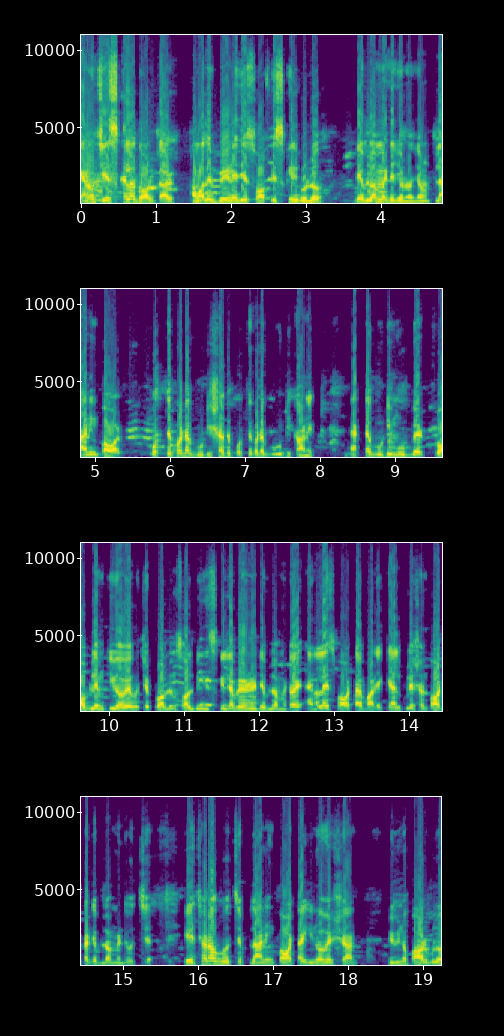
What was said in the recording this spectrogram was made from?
কেন চেস খেলা দরকার? আমাদের ব্রেনে যে সফট স্কিলগুলো ডেভেলপমেন্টের জন্য, যেমন প্ল্যানিং পাওয়ার প্রত্যেকটা গুটির সাথে প্রত্যেকটা গুটি কানেক্ট একটা গুটি মুভমেন্ট প্রবলেম কীভাবে হচ্ছে? প্রবলেম সলভিং স্কিলটা ব্রেনের ডেভেলপমেন্ট হয় অ্যানালাইজ পাওয়ারটা বাড়ে ক্যালকুলেশন পাওয়ারটা ডেভেলপমেন্ট হচ্ছে। এছাড়াও হচ্ছে প্ল্যানিং পাওয়ারটা ইনোভেশন বিভিন্ন পাওয়ারগুলো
